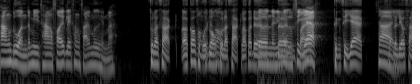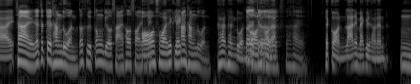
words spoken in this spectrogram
ทางด่วนจะมีทางซอยเล็กๆทางซ้ายมือเห็นไหมสุรศักดิ์แล้วก็สมมติลงสุรศักดิ์แล้วก็เดินเดินในนิดนึงไปสี่แยกถึงสี่แยกใช่แล้วเลี้ยวซ้าย ใช่ แล้วจะเจอทางด่วนก็คือต้องเลี้ยวซ้ายเข้าซอยอ๋อเล็กซอยเล็กๆข้างทางด่วนๆข้างทางด่วนก็อ๋จะอเจนึกอออกเลแล้วยใช่แต่ก่อนร้านไอแม็กอยู่แถวนั้น อืม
